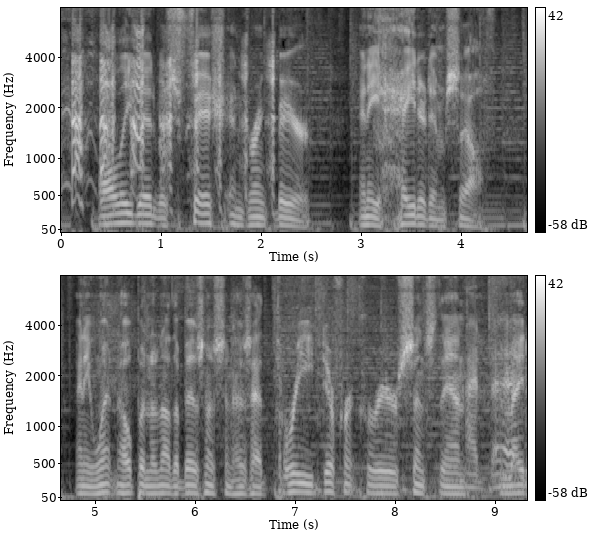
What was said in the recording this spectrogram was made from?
All he did was fish and drink beer, and he hated himself. And he went and opened another business and has had three different careers since then. I and bet. made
